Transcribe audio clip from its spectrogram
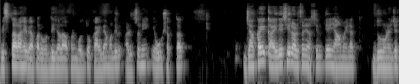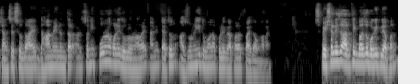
विस्तार आहे. व्यापार वृद्धी ज्याला आपण बोलतो कायद्यामधील अडचणी येऊ शकतात. ज्या काही कायदेशीर अडचणी असतील ते या महिन्यात दूर होण्याचे चान्सेस सुद्धा आहेत. दहा मे नंतर अडचणी पूर्णपणे दूर होणार आहेत आणि त्यातून अजूनही तुम्हाला पुढे व्यापारात फायदा होणार आहे. स्पेशली जर आर्थिक बाजू बघितली आपण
